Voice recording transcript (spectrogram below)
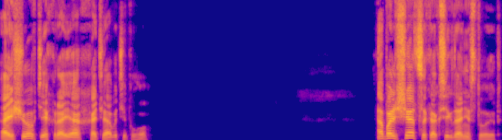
а еще в тех краях хотя бы тепло. Обольщаться, как всегда, не стоит.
